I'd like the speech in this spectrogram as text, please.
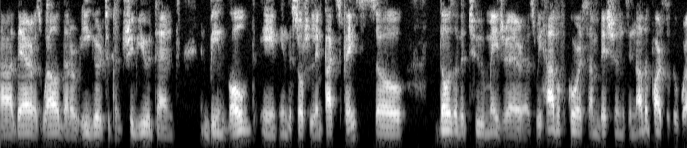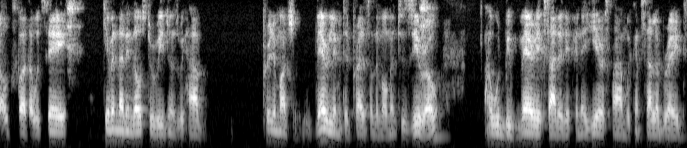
uh, there as well that are eager to contribute and, and be involved in, in the social impact space. So those are the two major areas. We have, of course, ambitions in other parts of the world, but I would say, given that in those two regions we have pretty much very limited presence at the moment to zero, I would be very excited if in a year's time we can celebrate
